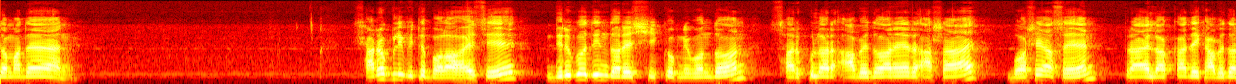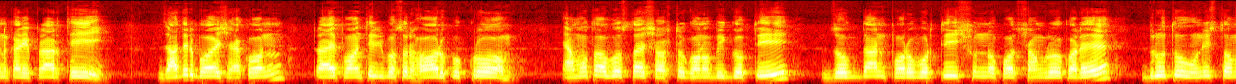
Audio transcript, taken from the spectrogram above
জমা দেন। স্মারকলিপিতে বলা হয়েছে, দীর্ঘদিন ধরে শিক্ষক নিবন্ধন সার্কুলার আবেদনের আশায় বসে আছেন প্রায় লক্ষাধিক আবেদনকারী প্রার্থী, যাদের বয়স এখন প্রায় পঁয়ত্রিশ বছর হওয়ার উপক্রম। এমত অবস্থায় ষষ্ঠ গণবিজ্ঞপ্তি যোগদান পরবর্তী শূন্যপদ সংগ্রহ করে দ্রুত উনিশতম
